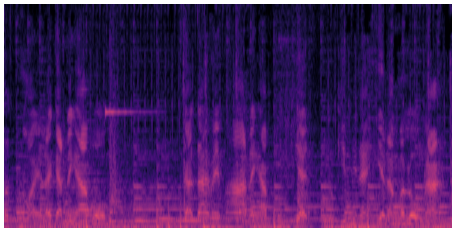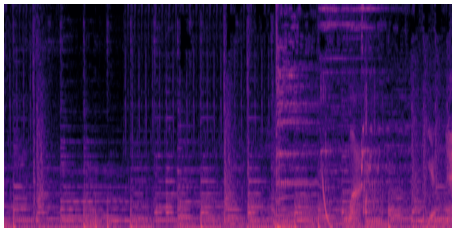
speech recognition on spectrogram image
สักหน่อยแล้วกันนะครับผมจะได้ไม่พลาดนะครับทุกเียทุกคลิปที่นายเฮียนำมาลงนะมาอย่างไง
